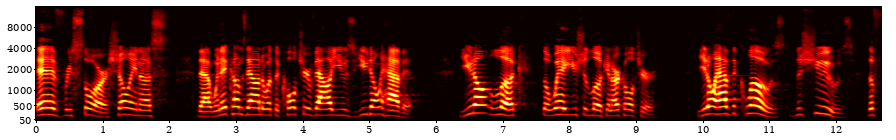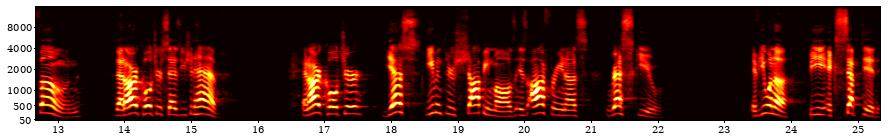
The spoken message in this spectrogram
Every store showing us that when it comes down to what the culture values, you don't have it. You don't look the way you should look in our culture. You don't have the clothes, the shoes, the phone that our culture says you should have. And our culture, yes, even through shopping malls, is offering us rescue if you want to be accepted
